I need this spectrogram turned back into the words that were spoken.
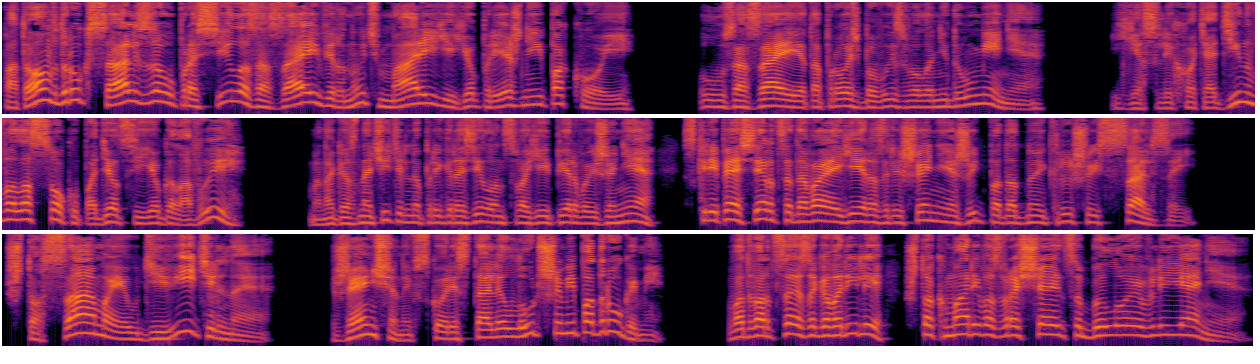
Потом вдруг Сальза упросила Зазаи вернуть Маре ее прежние покои. У Зазаи эта просьба вызвала недоумение. Если хоть один волосок упадет с ее головы, Многозначительно пригрозил он своей первой жене, скрипя сердце, давая ей разрешение жить под одной крышей с Сальзой. Что самое удивительное, женщины вскоре стали лучшими подругами. Во дворце заговорили, что к Маре возвращается былое влияние.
